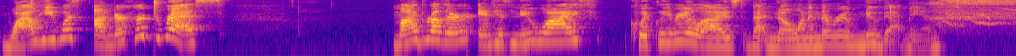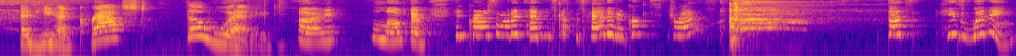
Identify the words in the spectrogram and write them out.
While he was under her dress, my brother and his new wife quickly realized that no one in the room knew that man. And he had crashed the wedding. I love him. He crashed the wedding and he's got his head in a girl's dress. That's he's winning.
